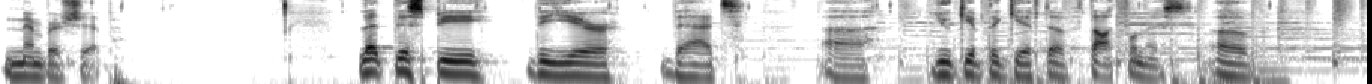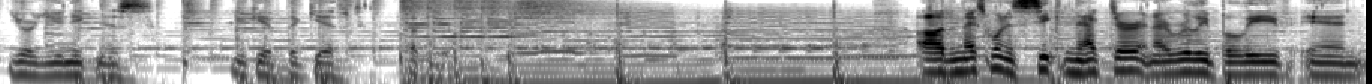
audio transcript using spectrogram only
membership. Let this be the year that uh, you give the gift of thoughtfulness, of your uniqueness. You give the gift of you. Uh, the next one is Seek Nectar, and I really believe in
